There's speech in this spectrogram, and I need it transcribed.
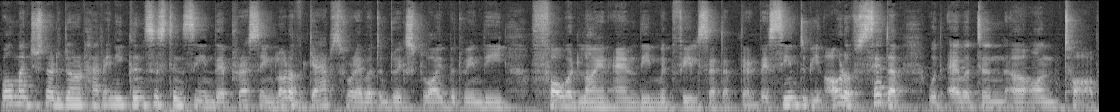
Well, Manchester United do not have any consistency in their pressing. A lot of gaps for Everton to exploit between the forward line and the midfield setup there. They seem to be out of setup with Everton uh, on top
